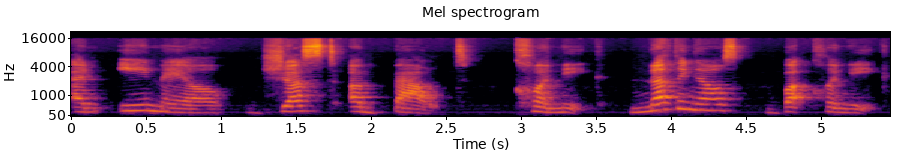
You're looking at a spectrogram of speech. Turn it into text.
an email just about Clinique, nothing else but Clinique,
